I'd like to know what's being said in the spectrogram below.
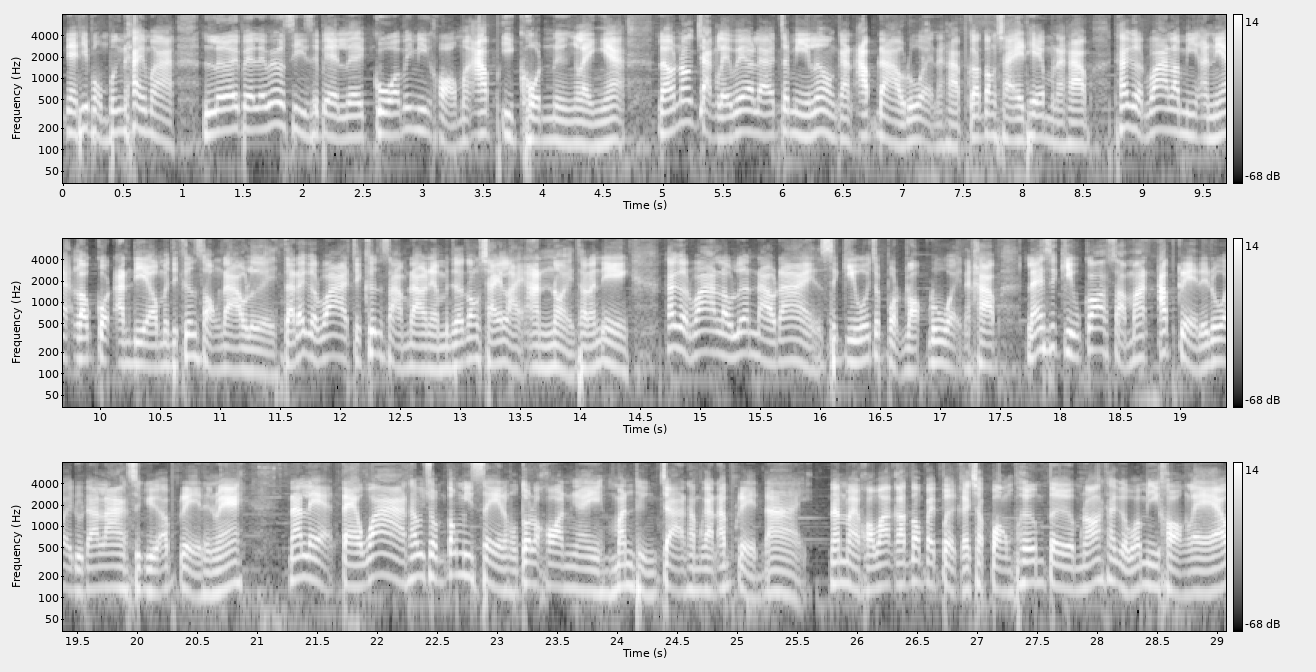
เนี่ยที่ผมเพิ่งได้มา เลยไปเลเวล 41 เลยกลัวไม่มีของมาอัพอีกคนหนึ่งอะไรเงี้ยแล้วนอกจากเลเวลแล้วจะมีเรื่องของการอัพดาวด้วยนะครับก็ต้องใช้ไอเทมนะครับถ้าเกิดว่าเรามีอันเนี้ยเรากดอันเดียวมันจะขึ้น 2 ดาวเลย แต่ถ้าเกิดว่าจะขึ้น 3 ดาวเนี่ยมันจะต้องใช้หลายอันหน่อยเท่านั้นเอง ถ้าเกิดว่าเราเลื่อนดาวได้สกิลก็จะปลดล็อกด้วยนะครับและสกิลก็สามารถอัปเกรดได้ด้วยดูด้านล่างสกิลอัปเกรดเห็นไหมนั่นแหละ แต่ว่าท่านผู้ชมต้องมีเศษของตัวละครไง มันถึงจะทำการอัปเกรดได้ นั่นหมายความว่าก็ต้องไปเปิดกระชับปองเพิ่มเติมเนาะถ้าเกิดว่ามีของแล้ว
